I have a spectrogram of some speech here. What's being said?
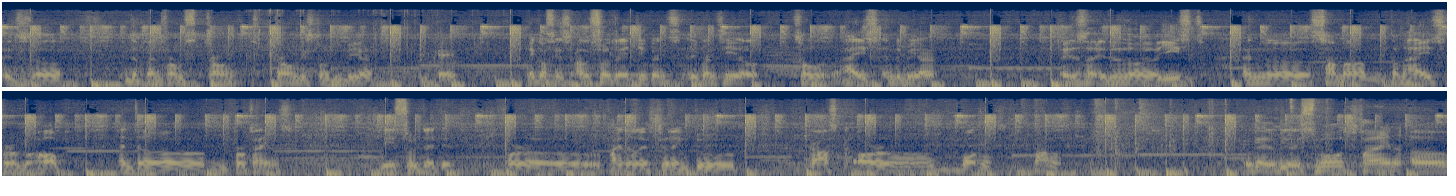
It's uh, depend from strong strongest of the beer. Okay. Because it's unfiltered, you can you can feel so haze in the beer. It is a, it is a yeast and uh, some um, some haze from hop and um proteins. We filtered it for uh, finally filling to cask or uh, bottles. Bottle. Okay, the beer is smooth, fine, uh,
